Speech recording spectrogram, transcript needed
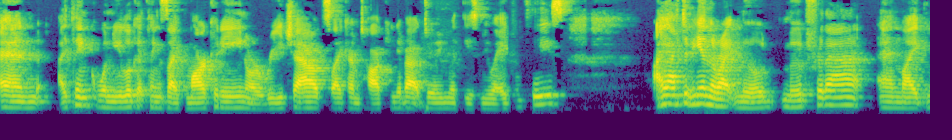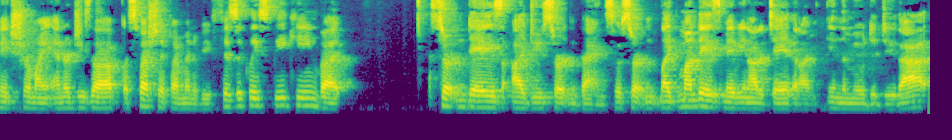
And I think when you look at things like marketing or reach outs, like I'm talking about doing with these new agencies, I have to be in the right mood mood for that and like make sure my energy's up, especially if I'm going to be physically speaking. But certain days I do certain things. So certain like Mondays maybe not a day that I'm in the mood to do that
